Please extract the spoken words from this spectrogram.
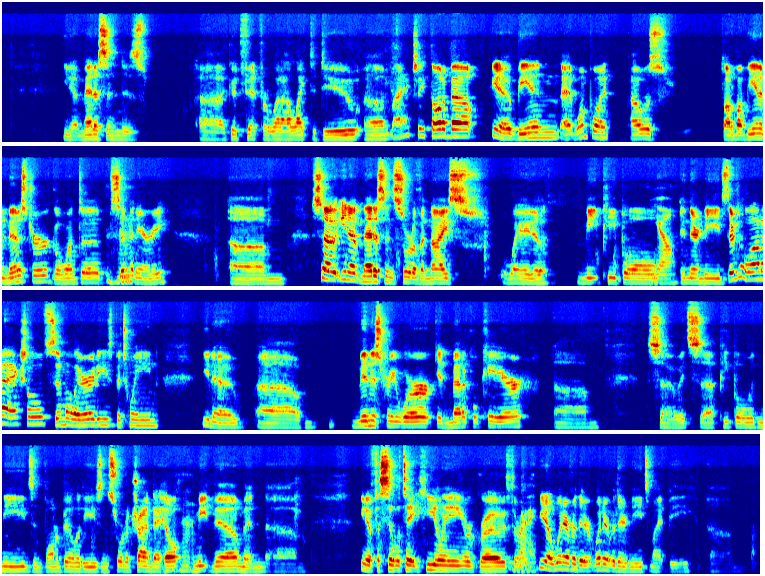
you know medicine is uh, a good fit for what I like to do. Um, I actually thought about you know being at one point I was thought about being a minister, going to Mhm. seminary. Um, so you know, medicine's sort of a nice way to meet people Yeah. in their needs. There's a lot of actual similarities between, you know, uh, ministry work and medical care. Um, so it's uh, people with needs and vulnerabilities, and sort of trying to help Mhm. meet them and um, you know facilitate healing or growth or Right. you know whatever their whatever their needs might be. Um,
